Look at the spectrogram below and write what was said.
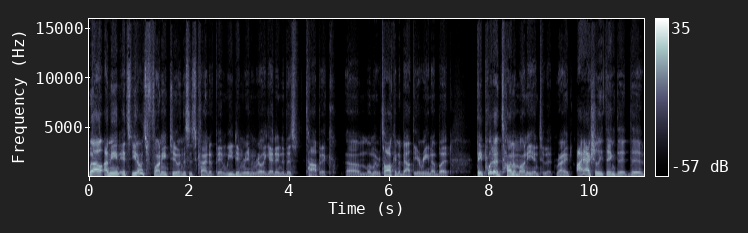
Well, I mean, it's you know it's funny too, and this has kind of been we didn't even really get into this topic um, when we were talking about the arena, but they put a ton of money into it, right? I actually think that the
